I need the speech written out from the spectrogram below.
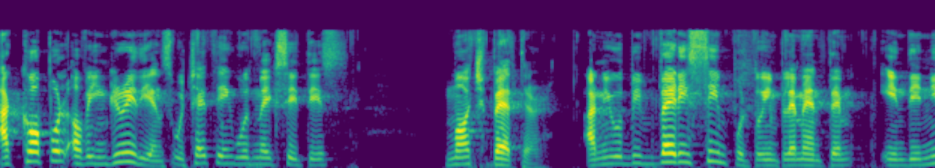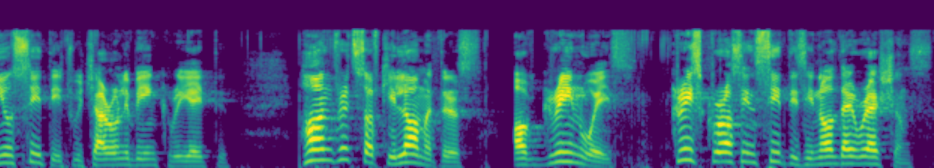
a couple of ingredients which I think would make cities much better. And it would be very simple to implement them in the new cities which are only being created. Hundreds of kilometers of greenways, crisscrossing cities in all directions.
